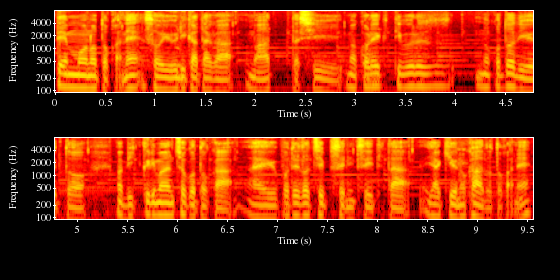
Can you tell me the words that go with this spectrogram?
点物とかねそういう売り方が、まあ、あったし、まあ、コレクティブルのことで言うと、まあ、ビックリマンチョコとかああいうポテトチップスについてた野球のカードとかね、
